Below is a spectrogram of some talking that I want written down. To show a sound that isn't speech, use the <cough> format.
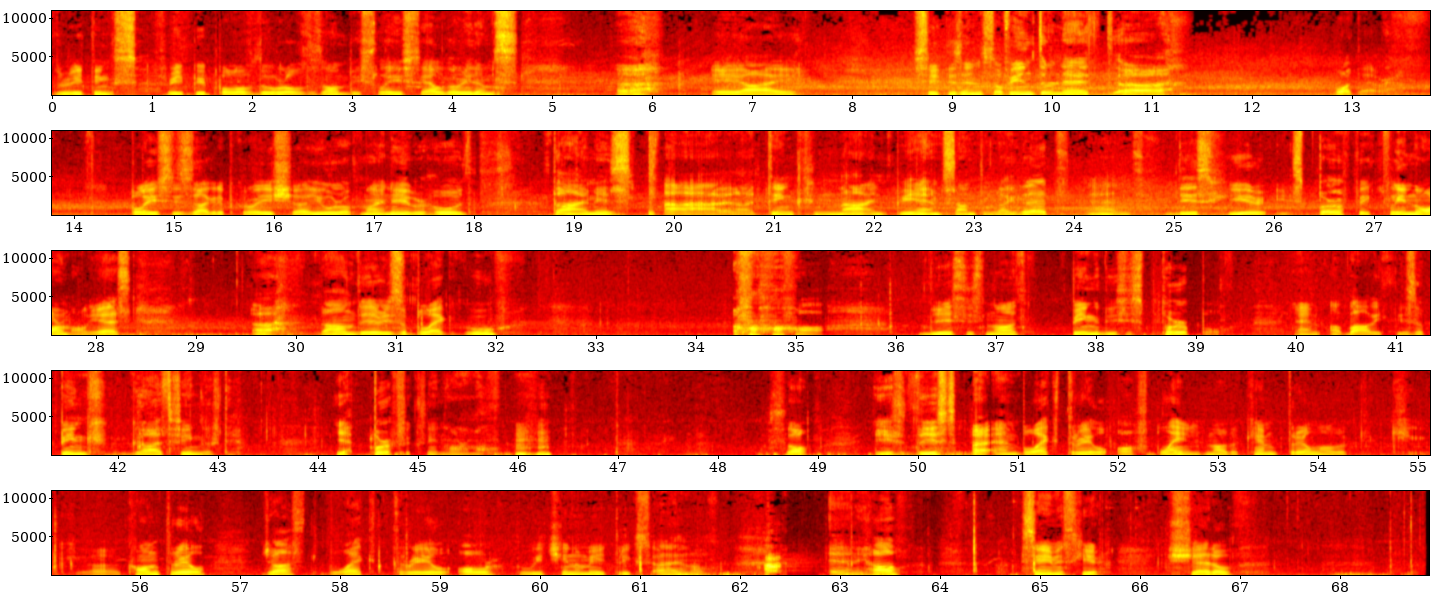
Greetings, free people of the world, zombie slaves, algorithms, uh, AI, citizens of internet, uh, whatever. Place is Zagreb, Croatia, Europe, my neighborhood. Time is, uh, I think, 9 p.m., something like that, and this here is perfectly normal, yes. Uh, down there is a black goo. <laughs> this is not pink, this is purple. And above it is a pink god fingertip. Yeah, perfectly normal. Mm -hmm. So, if this uh, and black trail of plane, not a chemtrail, not a uh, contrail, just black trail or glitch in a matrix I don't know. Anyhow same as here. Shadow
